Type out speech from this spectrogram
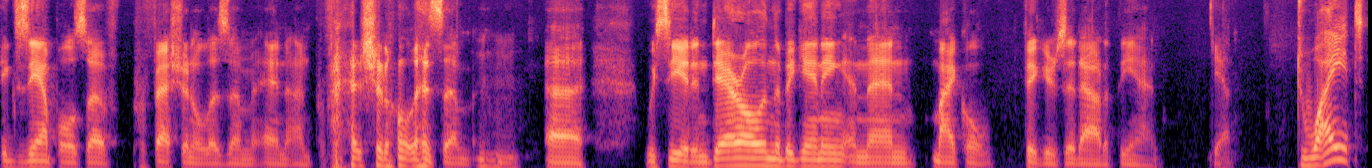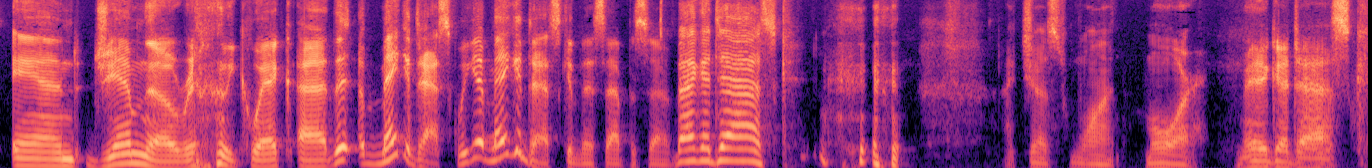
examples of professionalism and unprofessionalism. Mm-hmm. Uh, we see it in Daryl in the beginning, and then Michael figures it out at the end. Yeah. Dwight and Jim, though, really quick. Uh, the Megadesk. We get Megadesk in this episode. Mega desk. I just want more Megadesk.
